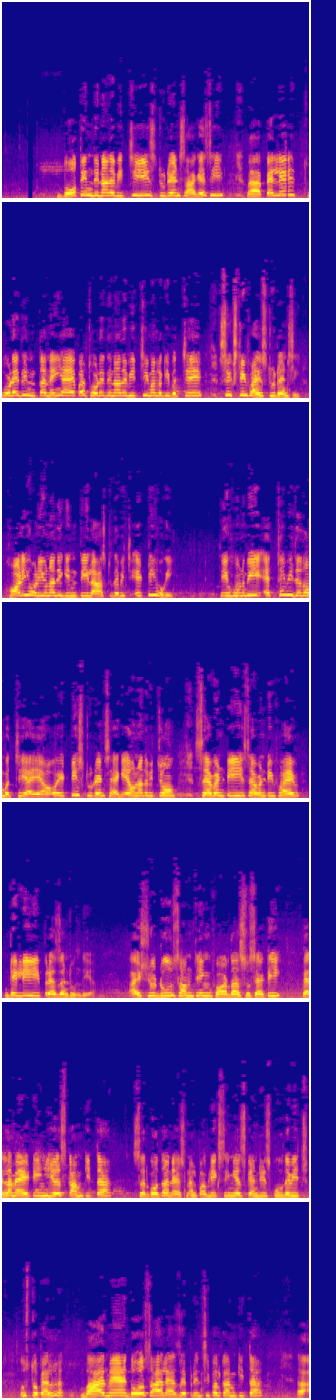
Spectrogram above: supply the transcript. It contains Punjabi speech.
ਦੋ ਤਿੰਨ ਦਿਨਾਂ ਦੇ ਵਿੱਚ ਹੀ ਸਟੂਡੈਂਟਸ ਆ ਗਏ ਸੀ। ਪਹਿਲੇ ਥੋੜੇ ਦਿਨ ਤਾਂ ਨਹੀਂ ਆਏ, ਪਰ ਥੋੜੇ ਦਿਨਾਂ ਦੇ ਵਿੱਚ ਹੀ ਮਤਲਬ ਕਿ ਬੱਚੇ 65 ਸਟੂਡੈਂਟ ਸੀ। ਹੌਲੀ ਹੌਲੀ ਉਹਨਾਂ ਦੀ ਗਿਣਤੀ ਲਾਸਟ ਦੇ ਵਿੱਚ 80 ਹੋ ਗਈ। ਤੇ ਹੁਣ ਵੀ ਇੱਥੇ ਵੀ ਜਦੋਂ ਬੱਚੇ ਆਏ ਆ, ਉਹ 80 ਸਟੂਡੈਂਟਸ ਹੈਗੇ ਆ, ਉਹਨਾਂ ਦੇ ਵਿੱਚੋਂ 70 75 ਡੇਲੀ ਪ੍ਰੈਜ਼ੈਂਟ ਹੁੰਦੇ ਆ। I should do something for the society ਪਹਿਲਾਂ ਮੈਂ 18 ਇਅਰਸ ਕੰਮ ਕੀਤਾ, Sargoda national public senior secondary school ਦੇ ਵਿੱਚ। ਉਸ ਤੋਂ ਪਹਿਲਾਂ ਬਾਅਦ ਮੈਂ 2 ਸਾਲ ਐਜ਼ ਅ ਪ੍ਰਿੰਸੀਪਲ ਕੰਮ ਕੀਤਾ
